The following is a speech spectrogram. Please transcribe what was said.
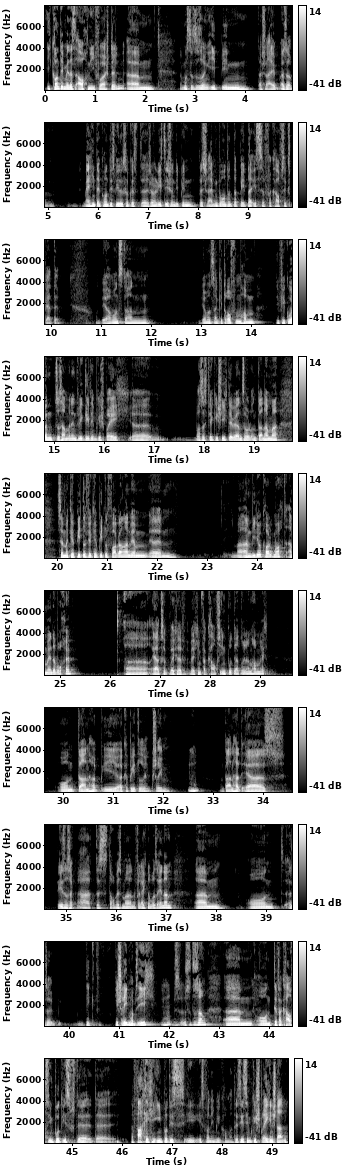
ich konnte mir das auch nie vorstellen. Ähm, ich muss dazu sagen, ich bin der Schreib, also mein Hintergrund ist, wie du gesagt hast, äh, journalistisch und ich bin das Schreiben gewohnt und der Peter ist Verkaufsexperte. Und wir haben uns dann, wir haben uns dann getroffen, haben die Figuren zusammen entwickelt im Gespräch, äh, was es für Geschichte werden soll. Und dann haben wir, sind wir Kapitel für Kapitel vorgegangen. Wir haben ähm, immer einen Videocall gemacht, einmal in der Woche. Äh, er hat gesagt, welcher, welchen Verkaufsinput er drinnen haben möchte. Und dann habe ich ein Kapitel geschrieben. Mhm. Und dann hat er es gelesen und sagt, ah, das, da müssen wir vielleicht noch was ändern. Ähm, und also die, geschrieben habe ich mhm. sozusagen. Ähm, und der Verkaufsinput ist der, der, der fachliche Input ist, ist von ihm gekommen. Das ist im Gespräch entstanden.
